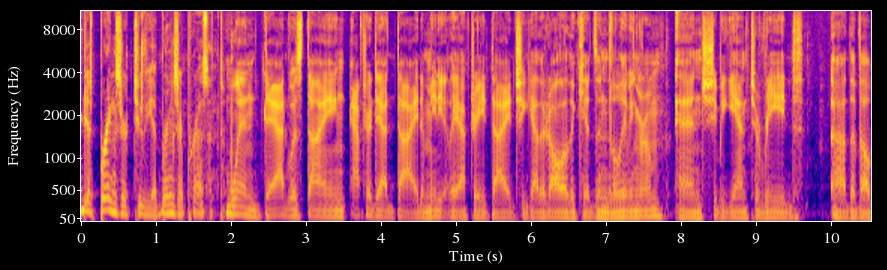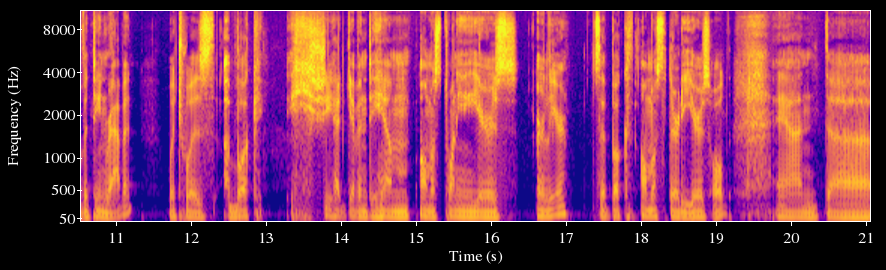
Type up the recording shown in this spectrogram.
just brings her to you, brings her present. when dad was dying, after dad died, immediately after he died, she gathered all of the kids into the living room and she began to read uh, The Velveteen Rabbit, which was a book she had given to him almost 20 years earlier. It's a book almost 30 years old. And uh,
